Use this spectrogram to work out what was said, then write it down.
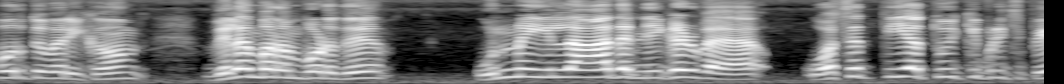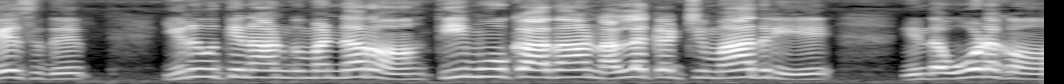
பொறுத்த வரைக்கும் விளம்பரம் போடுது உண்மை இல்லாத நிகழ்வை ஒசத்தியாக தூக்கி பிடிச்சு பேசுது. இருபத்தி நான்கு மணி நேரம் திமுக தான் நல்ல கட்சி மாதிரி இந்த ஊடகம்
